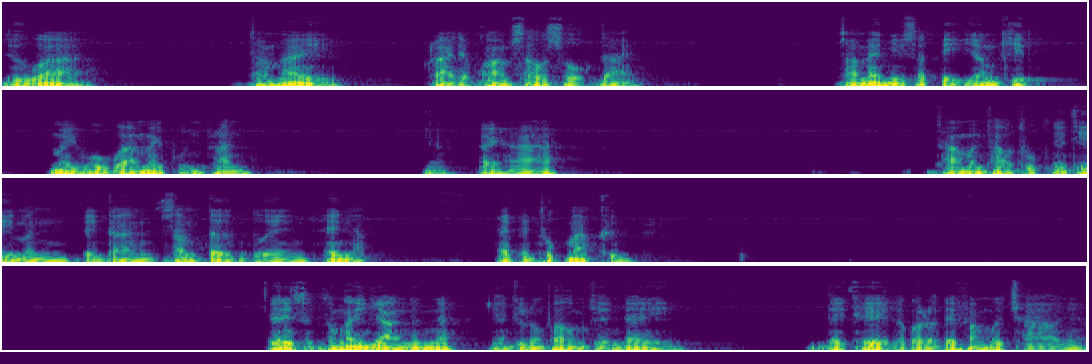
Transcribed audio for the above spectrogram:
หรือว่าทำให้ ลายจากความเศร้าโศกได้ทำให้มีสติยั้งคิด ไม่วูบวาไม่ผุนพลันไปหา ทางบรรเทาทุกข์ในที่มันเป็นการซ้ำเติมตัวเองให้หนัก ให้เป็นทุกข์มากขึ้นและที่สำคัญอีกอย่างหนึ่งนะอย่างที่หลวงพ่อคำเขียนได้ได้เทศแล้วก็เราได้ฟังเมื่อเช้าเนี่ย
